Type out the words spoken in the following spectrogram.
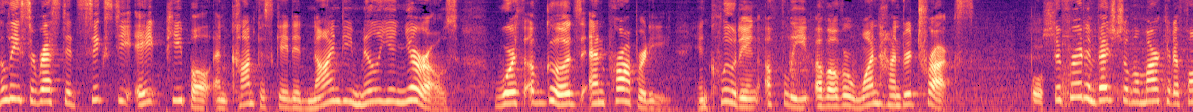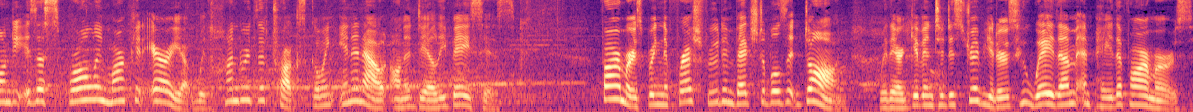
Police arrested 68 people and confiscated 90 million euros worth of goods and property, including a fleet of over 100 trucks. The fruit and vegetable market of Fondi is a sprawling market area with hundreds of trucks going in and out on a daily basis. Farmers bring the fresh fruit and vegetables at dawn, where they are given to distributors who weigh them and pay the farmers.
